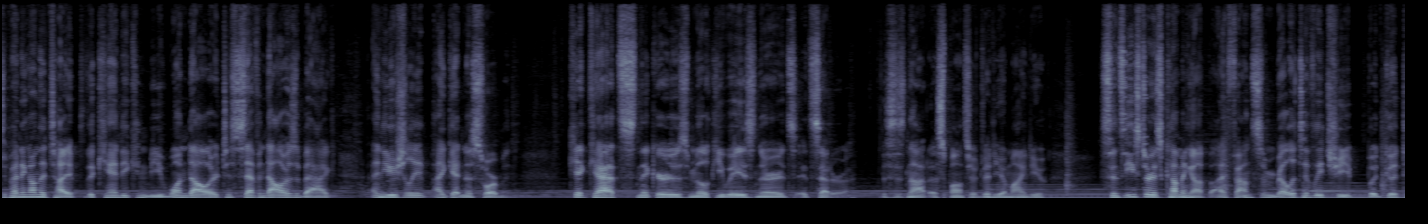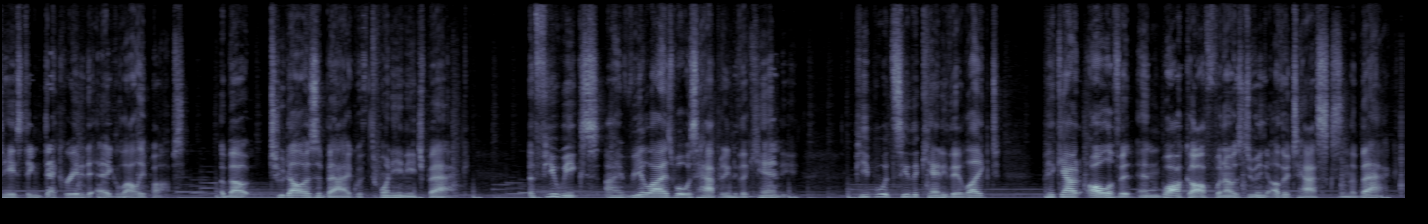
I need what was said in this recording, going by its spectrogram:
Depending on the type, the candy can be $1 to $7 a bag, and usually I get an assortment. Kit Kats, Snickers, Milky Ways, Nerds, etc. This is not a sponsored video, mind you. Since Easter is coming up, I found some relatively cheap but good tasting decorated egg lollipops. About $2 a bag with 20 in each bag a few weeks, I realized what was happening to the candy. People would see the candy they liked, pick out all of it, and walk off when I was doing other tasks in the back.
